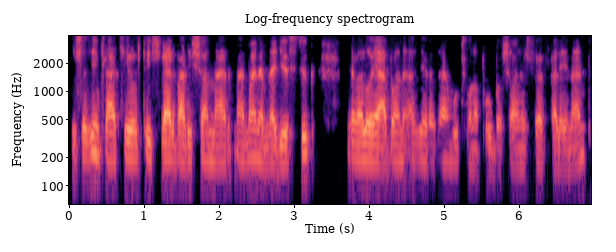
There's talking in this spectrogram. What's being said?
és az inflációt is verbálisan már, már majdnem legyőztük, de valójában azért az elmúlt hónapokban sajnos felfelé ment.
